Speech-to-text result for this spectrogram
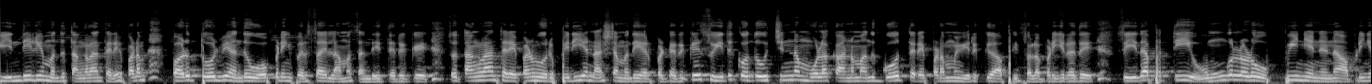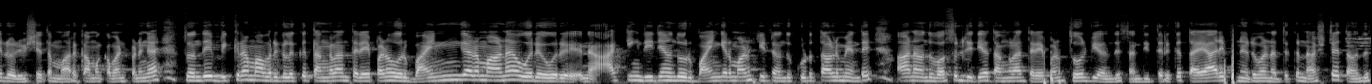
ஹிந்திலையும் வந்து தங்கலான் திரைப்படம் படு தோல்வி வந்து ஓப்பனிங் பெருசாக இல்லாமல் சந்தித்து இருக்கு ஸோ தங்கலான் திரைப்படம் ஒரு பெரிய நஷ்டம் வந்து ஏற்பட்டிருக்கு. ஸோ இதுக்கு வந்து ஒரு சின்ன மூல காரணமாக வந்து கோ திரைப்படமும் இருக்குது அப்படின்னு சொல்லப்படுகிறது. ஸோ இதை பற்றி உங்களோட ஒப்பீனியன் என்ன அப்படிங்கிற ஒரு விஷயத்த மறக்காமல் கமெண்ட் பண்ணுங்கள் ஸோ வந்து விக்ரம் அவர்களுக்கு தங்களாம் திரைப்படம் ஒரு பயங்கரமான ஒரு ஒரு ஆக்டிங் ரீதியாக வந்து ஒரு பயங்கரமான ஹிட்டை வந்து கொடுத்தாலுமே வந்து ஆனால் வந்து வசூல் ரீதியாக தங்களாம் திரைப்படம் தோல்வியை வந்து சந்தித்திருக்கு. தயாரிப்பு நிறுவனத்துக்கு நஷ்டத்தை வந்து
